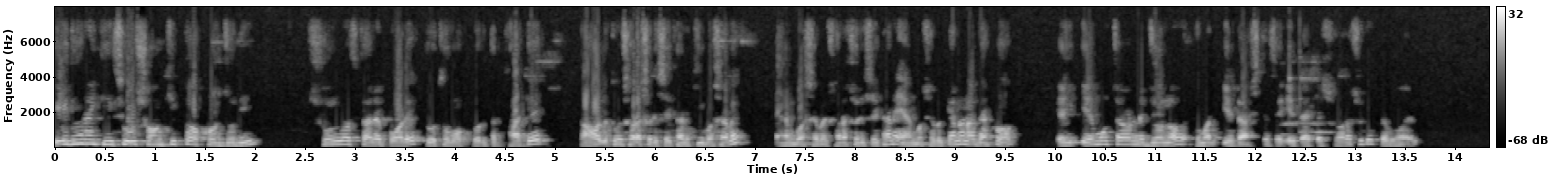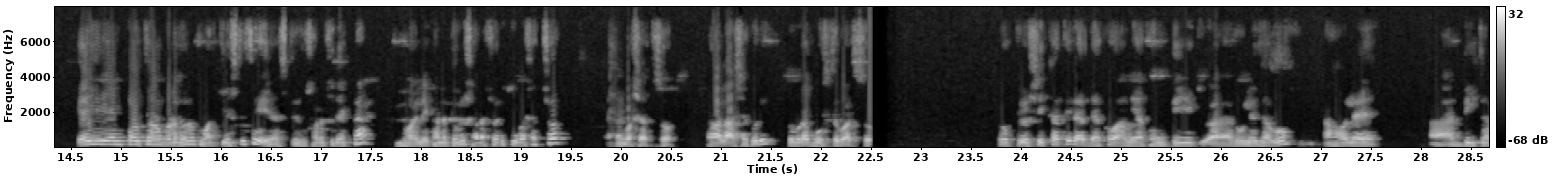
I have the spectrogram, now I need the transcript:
এই ধরনের কিছু সংক্ষিপ্ত অক্ষর যদি শূন্য স্থানে পরে প্রথম অক্ষর থাকে, তাহলে তুমি সরাসরি সেখানে কি বসাবে? এন বসাবে। সরাসরি সেখানে এন বসাবে। কেননা দেখো, এই এম উচ্চারণের জন্য তোমার এটা আসতেছে। এটা একটা সরাসরি একটা ভয়েল। এই এমটা উচ্চারণ করার জন্য তোমার কি আসতেছে? এ আসতেছে। সরাসরি একটা ভয়েল এখানে তুমি সরাসরি কি বসাচ্ছ? এন বসাচ্ছ। তাহলে আশা করি তোমরা বুঝতে পারছ। তো প্রিয় শিক্ষার্থীরা, দেখো, আমি এখন দি রুলে যাব। তাহলে দিটা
